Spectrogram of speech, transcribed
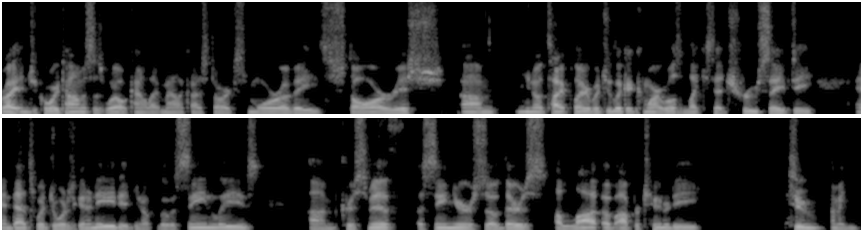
Right, and Ja'Cory Thomas as well, kind of like Malaki Starks, more of a star-ish, um, you know, type player. But you look at Kamari Wilson, like you said, true safety, and that's what Georgia's going to need. You know, if Lewis Cine leaves, um, Chris Smith, a senior, so there's a lot of opportunity to, I mean,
